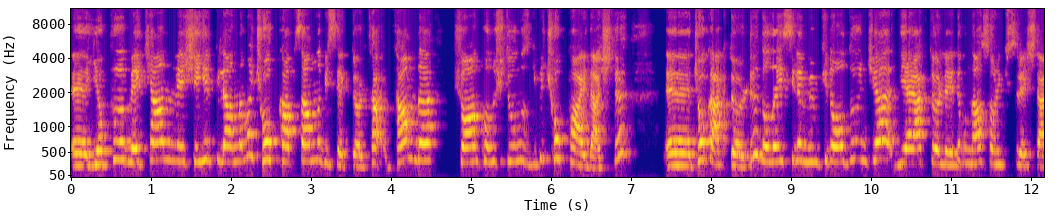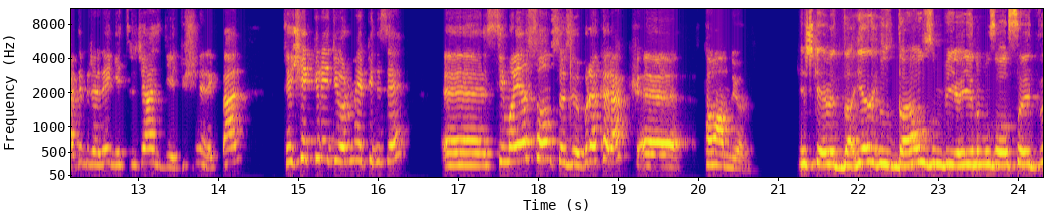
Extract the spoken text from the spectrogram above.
E, yapı, mekan ve şehir planlama çok kapsamlı bir sektör. Ta- tam da şu an konuştuğumuz gibi çok paydaşlı. Ee, çok aktörlü. Dolayısıyla mümkün olduğunca diğer aktörleri de bundan sonraki süreçlerde bir araya getireceğiz diye düşünerek ben teşekkür ediyorum hepinize. Ee, Sima'ya son sözü bırakarak e, tamamlıyorum. Keşke evet da, ya daha uzun bir yayınımız olsaydı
